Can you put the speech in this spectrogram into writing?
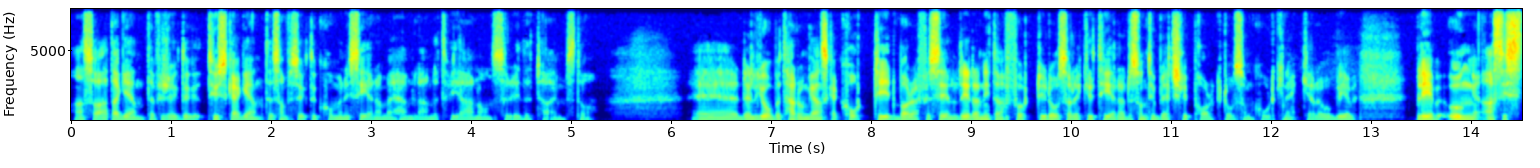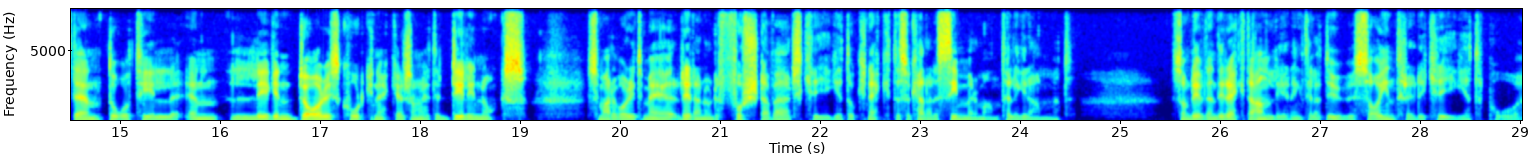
Alltså att agenter försökte, tyska agenter som försökte kommunicera med hemlandet via annonser i The Times. Då. Eh, det jobbet hade hon ganska kort tid, bara för sen, redan 1940 då så rekryterades hon till Bletchley Park då som kodknäckare och blev, blev ung assistent då till en legendarisk kodknäckare som heter Dilly Knox. Som hade varit med redan under första världskriget och knäckte så kallade Zimmermann-telegrammet. Som blev den direkta anledning till att USA inträdde i kriget på,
